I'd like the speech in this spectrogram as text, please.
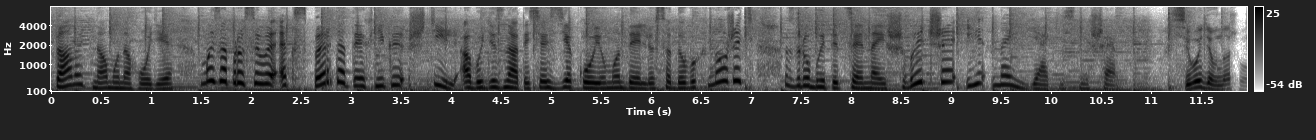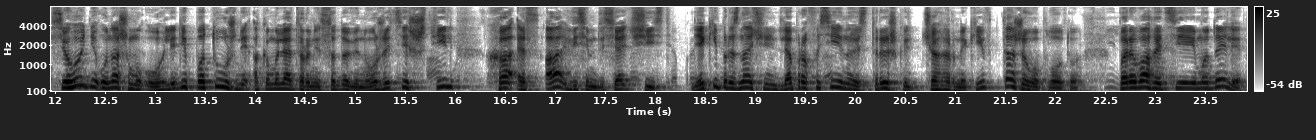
стануть нам у нагоді. Ми запросили експерта техніки штіль, аби дізнатися, з якою моделлю садових ножиць зробити це найшвидше і найякісніше. Сегодня в нашем... Сьогодні у нашому огляді потужні акумуляторні садові ножиці штіль HSA 86, які призначені для професійної стрижки чагарників та живоплоту. Переваги цієї моделі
